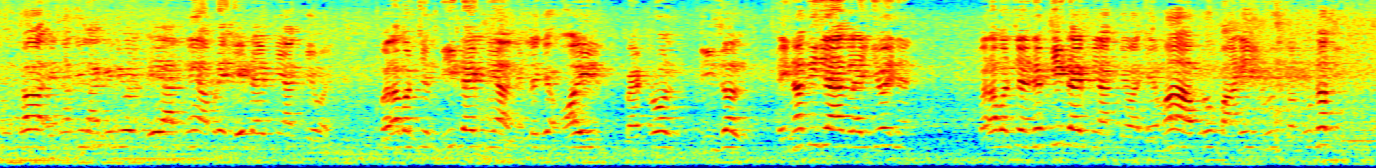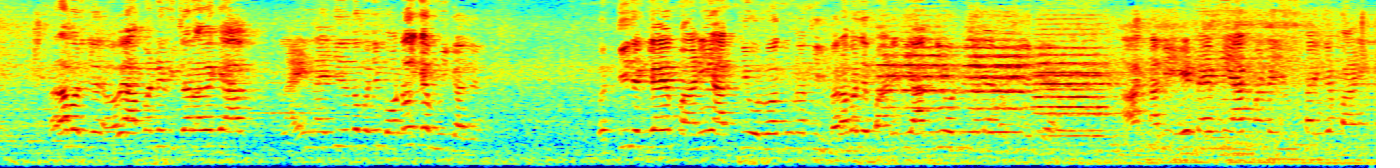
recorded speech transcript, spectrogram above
પૂઠા એનાથી લાગેલી હોય એ આગને આપણે એ ટાઈપની આગ કહેવાય. બરાબર છે? બી ટાઈપની આગ એટલે કે ઓઇલ, પેટ્રોલ, ડીઝલ એનાથી જે આગ લાગી હોય ને, બરાબર છે? એને બી ટાઈપની આગ કહેવાય. એમાં આપણું પાણી યુઝ થતું નથી. બરાબર છે. હવે આપણને વિચાર આવે કે આ લાઈન નાખી છે તો પછી બોટલ કેમ મૂક્યા છે? બધી જગ્યાએ પાણી આગથી ઓલવાતું નથી. બરાબર છે? પાણીથી આગ નહીં ઓલવી શકાય બધી જગ્યાએ. આ ખાલી એ ટાઈપની આગ માટે યુઝ થાય છે પાણી.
